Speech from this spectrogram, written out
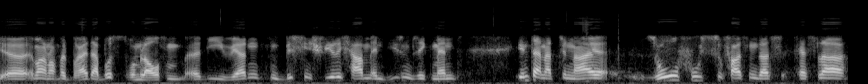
äh, immer noch mit breiter Brust rumlaufen, äh, die werden es ein bisschen schwierig haben, in diesem Segment international so Fuß zu fassen, dass Tesla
